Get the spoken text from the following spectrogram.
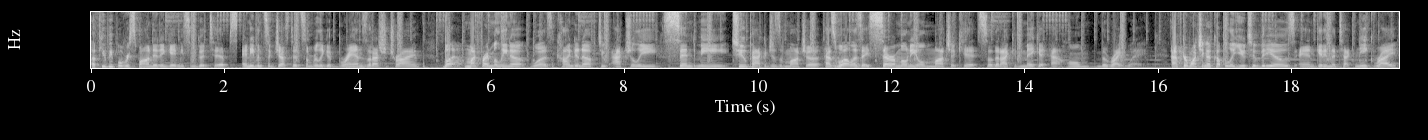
A few people responded and gave me some good tips, and even suggested some really good brands that I should try. But my friend Melina was kind enough to actually send me two packages of matcha, as well as a ceremonial matcha kit so that I could make it at home the right way. After watching a couple of YouTube videos and getting the technique right,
